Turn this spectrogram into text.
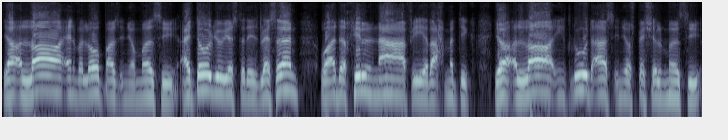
Ya Allah, envelope us in your mercy. I told you yesterday's lesson, وَأَدْخِلْنَا فِي رَحْمَتِكَ Ya Allah, include us in your special mercy.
